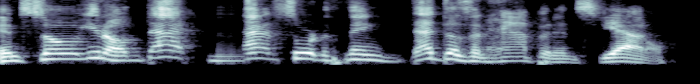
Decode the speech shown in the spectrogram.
And so, you know, that that sort of thing that doesn't happen in Seattle.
